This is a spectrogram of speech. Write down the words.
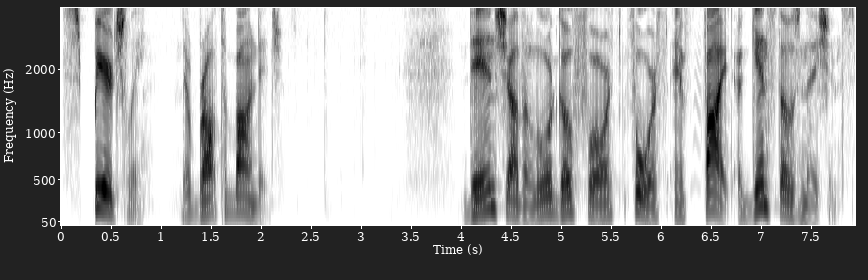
spiritually, they're brought to bondage. Then shall the Lord go forth, forth and fight against those nations,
